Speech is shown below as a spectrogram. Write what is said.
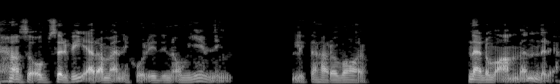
alltså, observera människor i din omgivning lite här och var när de använder det.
